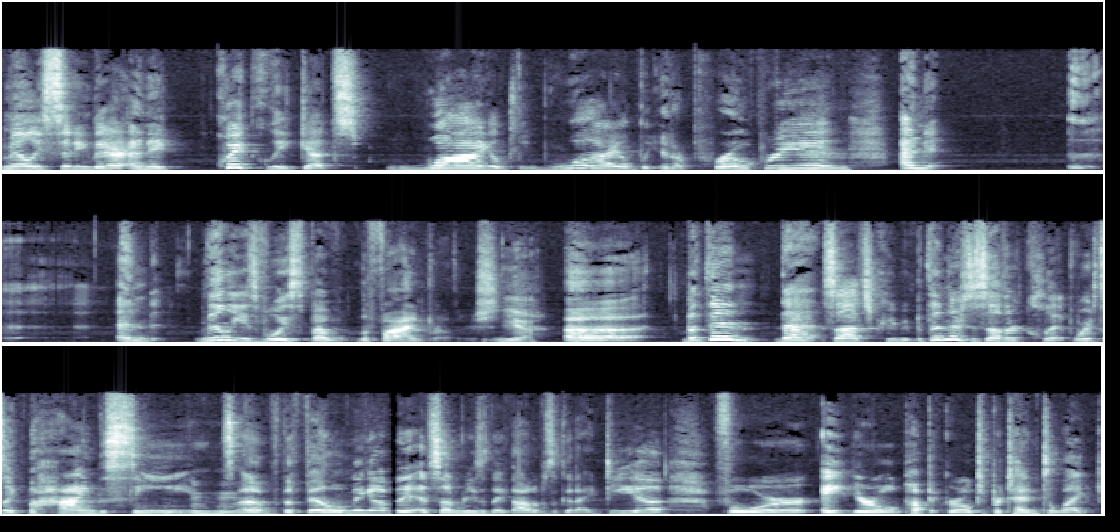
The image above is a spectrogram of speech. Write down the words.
Millie's sitting there, and it quickly gets wildly, wildly inappropriate. And uh, and Millie is voiced by the Fine Brothers. Yeah. Uh, but then that so that's creepy. But then there's this other clip where it's like behind the scenes of the filming of it. And some reason they thought it was a good idea for eight year old puppet girl to pretend to like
